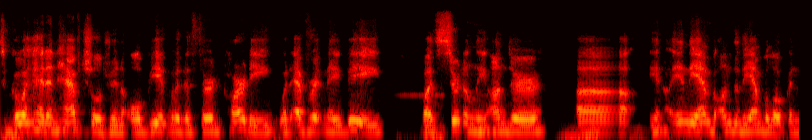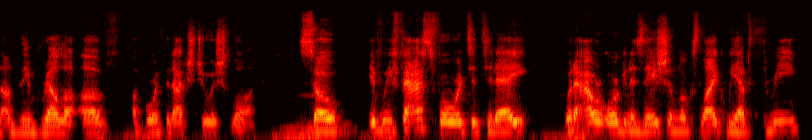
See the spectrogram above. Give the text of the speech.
to go ahead and have children, albeit with a third party, whatever it may be, but certainly under uh, in, in the under the envelope and under the umbrella of, of Orthodox Jewish law. So if we fast forward to today, what our organization looks like, we have three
